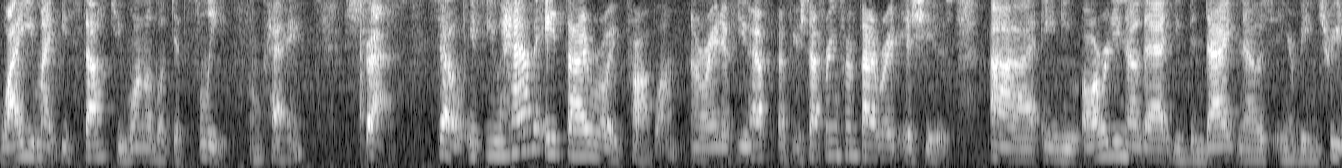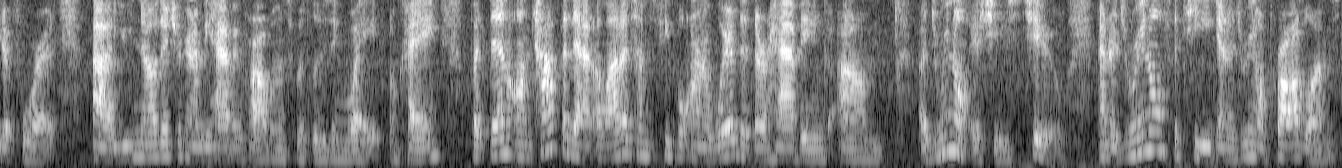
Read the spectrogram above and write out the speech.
why you might be stuck, you want to look at sleep, okay? Stress. So if you have a thyroid problem, all right, if you have if you're suffering from thyroid issues, uh, and you already know that you've been diagnosed and you're being treated for it, uh, you know that you're going to be having problems with losing weight, okay? But then on top of that, a lot of times people aren't aware that they're having um, adrenal issues too, and adrenal fatigue and adrenal problems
